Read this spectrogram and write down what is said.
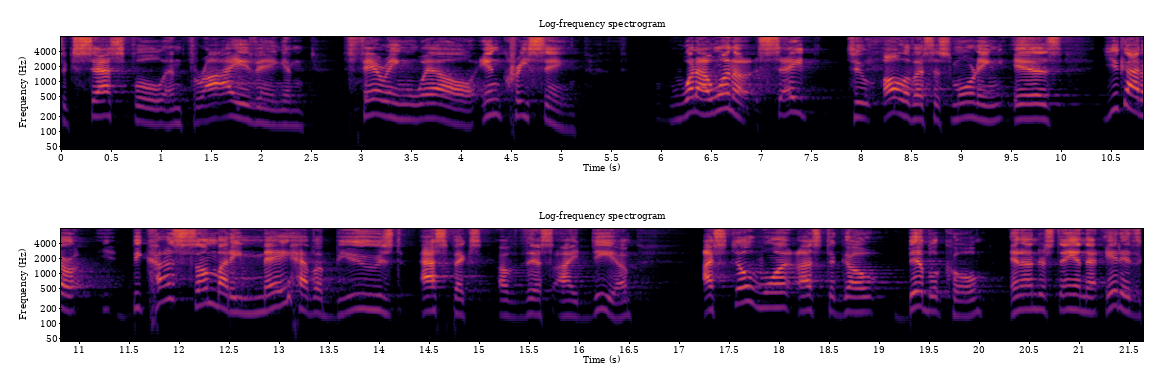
successful and thriving and faring well, increasing. What I want to say to all of us this morning is you got to, because somebody may have abused aspects of this idea, I still want us to go biblical and understand that it is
